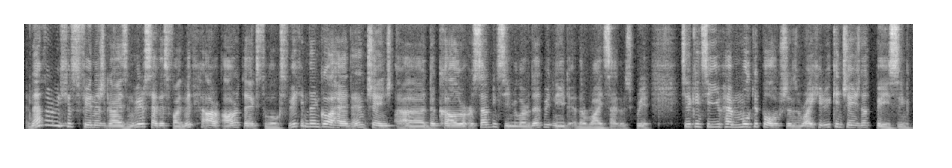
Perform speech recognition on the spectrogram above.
And after we have finished guys and we are satisfied with how our text looks, we can then go ahead and change uh, the color or something similar that we need at the right side of the screen. So you can see you have multiple options right here. You can change the pacing,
